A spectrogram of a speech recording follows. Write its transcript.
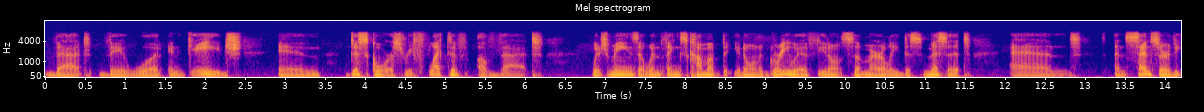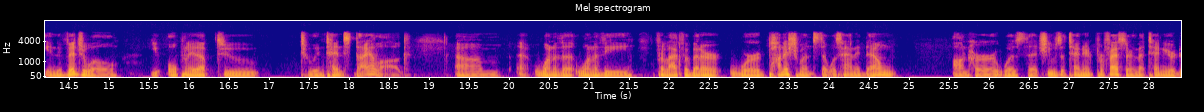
that they would engage in discourse reflective of that, which means that when things come up that you don't agree with, you don't summarily dismiss it and and censor the individual. You open it up to to intense dialogue. Um, uh, one of the one of the, for lack of a better word, punishments that was handed down on her was that she was a tenured professor, and that tenured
